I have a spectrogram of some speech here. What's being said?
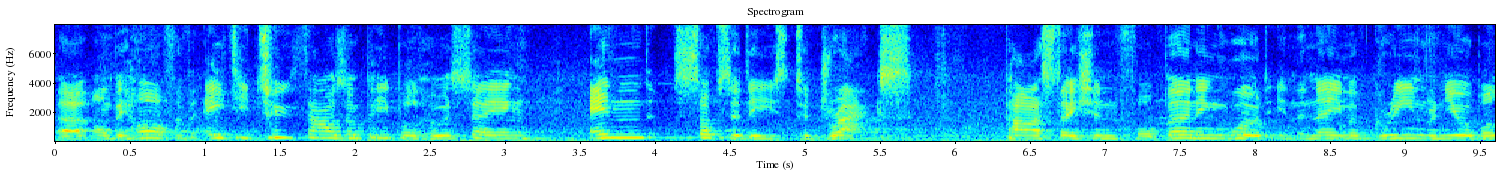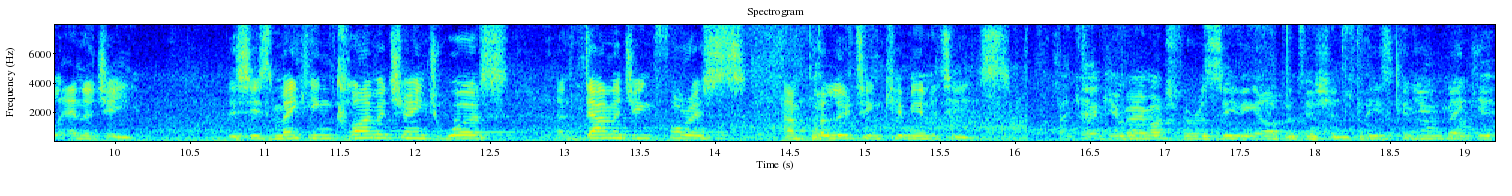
uh, on behalf of 82,000 people who are saying end subsidies to Drax power station for burning wood in the name of green renewable energy. This is making climate change worse and damaging forests and polluting communities. Thank you very much for receiving our petition. Please can you make it,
